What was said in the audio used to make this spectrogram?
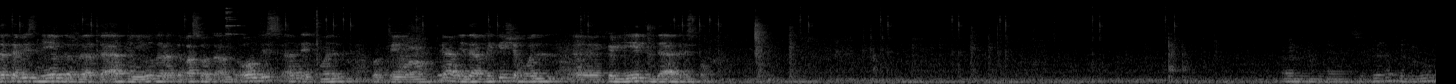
database name the, the, the admin user and the password and all this and it will contain يعني the application will uh, create the address book And uh, security group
